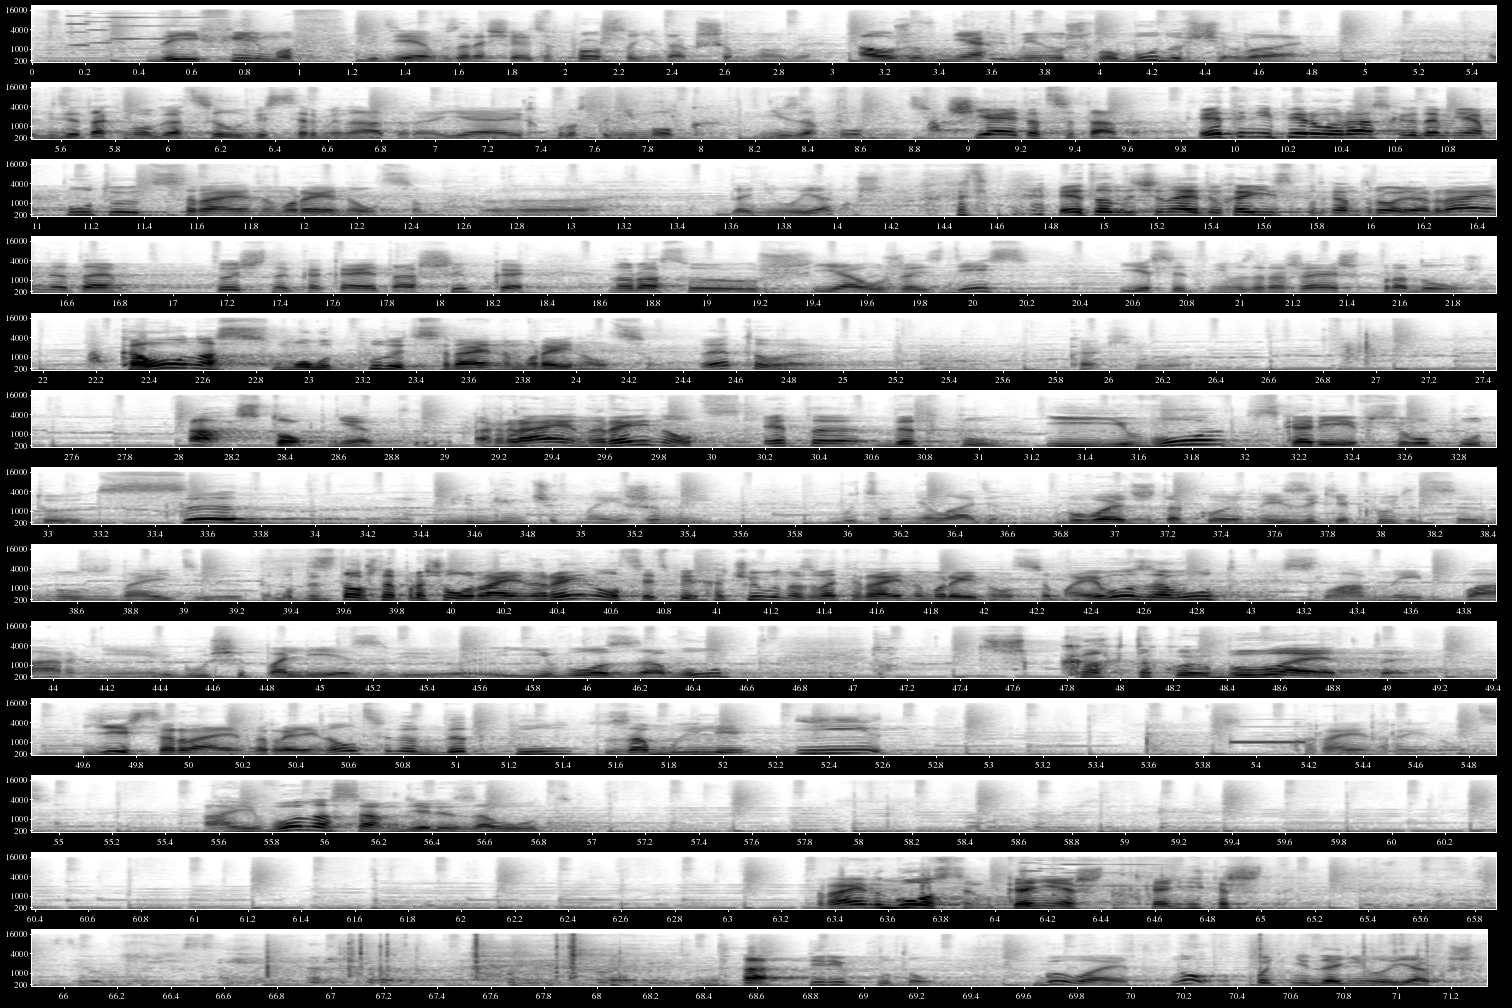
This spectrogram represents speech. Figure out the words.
Да и фильмов, где возвращаются в прошлое, не так уж и много. А уже в днях минувшего будущего где так много отсылок из Терминатора, я их просто не мог не запомнить. Чья это цитата? Это не первый раз, когда меня путают с Райаном Рейнольдсом. Э, Данила Якушев. это начинает уходить из-под контроля. Райан это точно какая-то ошибка, но раз уж я уже здесь, если ты не возражаешь, продолжу. Кого у нас могут путать с Райаном Рейнольдсом? Этого? Как его? А, стоп, нет. Райан Рейнольдс — это Дэдпул. И его, скорее всего, путают с любимчик моей жены, будь он не ладен. Бывает же такое, на языке крутится, ну, знаете. Вот из-за того, что я прошел Райан Рейнольдс, я теперь хочу его назвать Райаном Рейнольдсом. А его зовут «Славные парни», «Бегущий по лезвию». Его зовут... Как такое бывает-то? Есть Райан Рейнольдс, это Дэдпул, забыли, и... Райан Рейнольдс. А его на самом деле зовут Райан Гослинг, конечно, конечно. Да, перепутал. Бывает. Ну, хоть не Данила Якушев.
